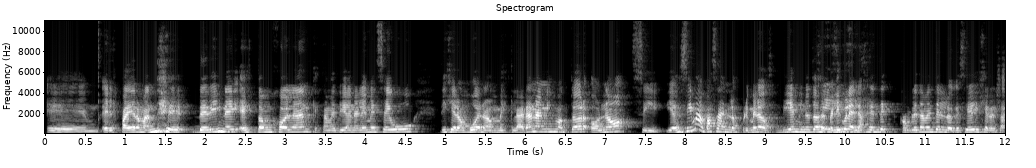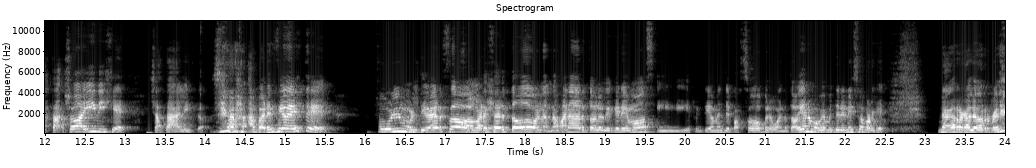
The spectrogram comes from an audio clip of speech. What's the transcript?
eh, el Spider-Man de, Disney es Tom Holland, que está metido en el MCU, dijeron, bueno, ¿mezclarán al mismo actor o no? Sí. Y encima pasa en los primeros 10 minutos de película y la gente completamente enloquecida y dijeron, ya está. Yo ahí dije, ya está, listo. Ya apareció este, full multiverso, va a aparecer todo, nos van a dar todo lo que queremos y efectivamente pasó, pero bueno, todavía no me voy a meter en eso porque me agarra calor, me,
